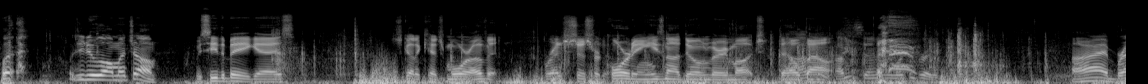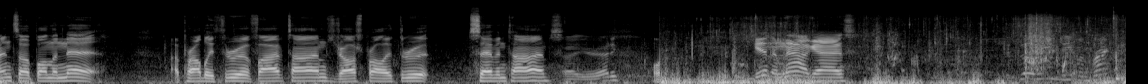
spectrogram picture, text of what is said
What? What'd you do with all my chum? We see the bait, guys. Just got to catch more of it. Brent's just recording. He's not doing very much to help I'm, out. I'm standing looking pretty. All right, Brent's up on the net. I probably threw it five times. Josh probably threw it seven times. All right, you ready? Getting them now, guys. It's so easy even breaking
